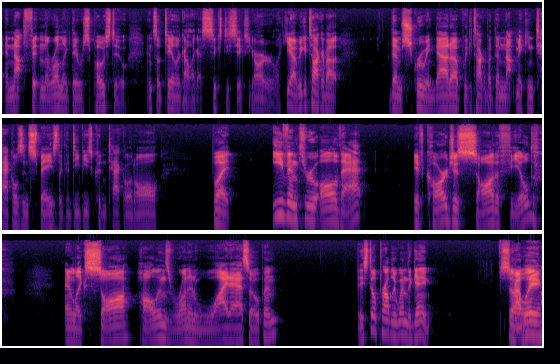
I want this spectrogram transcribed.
and not fitting the run like they were supposed to. And so Taylor got like a 66 yarder. Like, yeah, we could talk about them screwing that up. We could talk about them not making tackles in space, like the DBs couldn't tackle at all. But even through all that, if Carr just saw the field and like saw Hollins running wide ass open, they still probably win the game. So probably. Uh,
